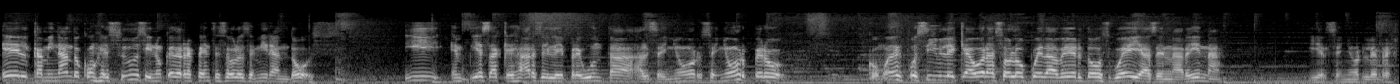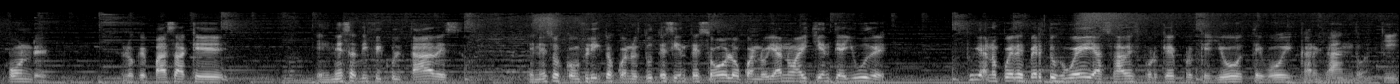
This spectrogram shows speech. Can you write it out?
él caminando con Jesús, sino que de repente solo se miran dos. Y empieza a quejarse y le pregunta al Señor, Señor, pero ¿cómo es posible que ahora solo pueda haber dos huellas en la arena? Y el Señor le responde, lo que pasa que en esas dificultades, en esos conflictos, cuando tú te sientes solo, cuando ya no hay quien te ayude, tú ya no puedes ver tus huellas, ¿sabes por qué? Porque yo te voy cargando a ti.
